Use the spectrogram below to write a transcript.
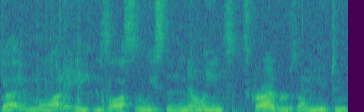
got him a lot of hate. He's lost at least a million subscribers on YouTube.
